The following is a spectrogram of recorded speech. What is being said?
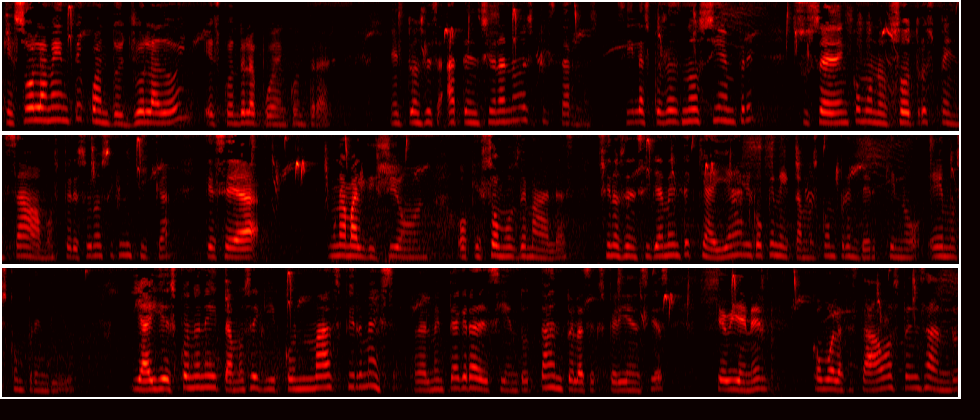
que solamente cuando yo la doy es cuando la puedo encontrar. Entonces, atención a no despistarnos. ¿sí? Las cosas no siempre suceden como nosotros pensábamos, pero eso no significa que sea una maldición o que somos de malas, sino sencillamente que hay algo que necesitamos comprender que no hemos comprendido. Y ahí es cuando necesitamos seguir con más firmeza, realmente agradeciendo tanto las experiencias que vienen como las estábamos pensando,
